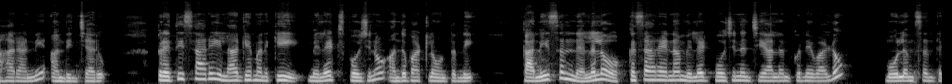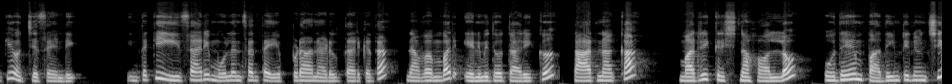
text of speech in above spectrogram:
ఆహారాన్ని అందించారు. ప్రతిసారి ఇలాగే మనకి మిల్లెట్స్ భోజనం అందుబాటులో ఉంటుంది. కనీసం నెలలో ఒక్కసారైనా మిల్లెట్ భోజనం చేయాలనుకునే వాళ్ళు మూలం సంతకి వచ్చేసేయండి. ఇంతకీ ఈసారి మూలం సంత ఎప్పుడా అని అడుగుతారు కదా! నవంబర్ ఎనిమిదో తారీఖు తార్నాక మర్రి కృష్ణ హాల్‌లో ఉదయం 10 నుంచి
